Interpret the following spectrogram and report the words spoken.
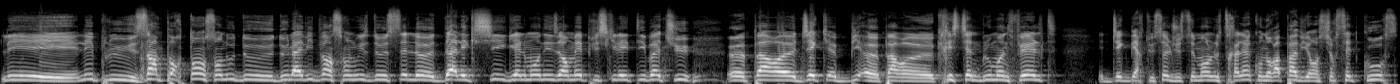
les, les plus importants sans doute de, de la vie de Vincent Louis, de celle d'Alexis également désormais puisqu'il a été battu euh, par, euh, euh, par euh, Christian Blumenfeld et Jake Bertussel justement l'Australien qu'on n'aura pas vu hein, sur cette course.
